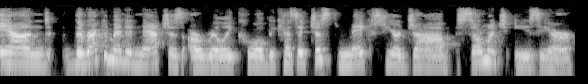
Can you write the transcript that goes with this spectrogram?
and the recommended matches are really cool because it just makes your job so much easier.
